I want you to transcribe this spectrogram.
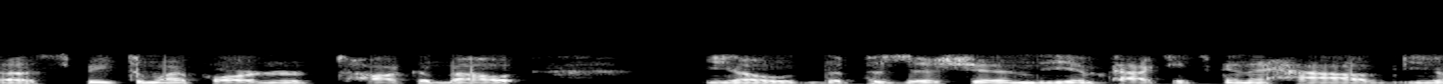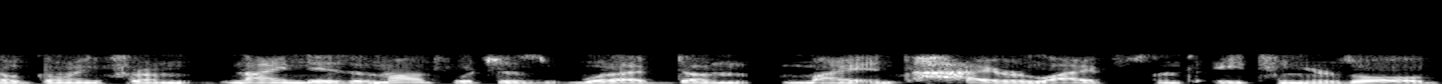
uh, speak to my partner, talk about." you know the position the impact it's going to have you know going from nine days a month which is what i've done my entire life since 18 years old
